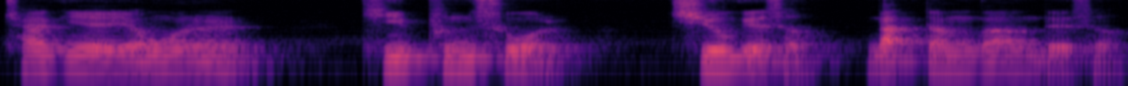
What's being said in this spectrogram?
자기의 영혼을 깊은 수월, 지옥에서 낙담 가운데서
